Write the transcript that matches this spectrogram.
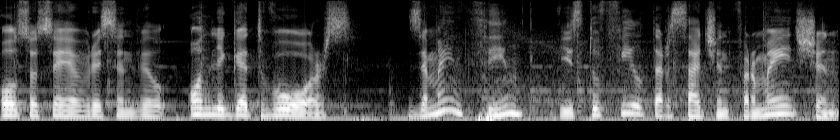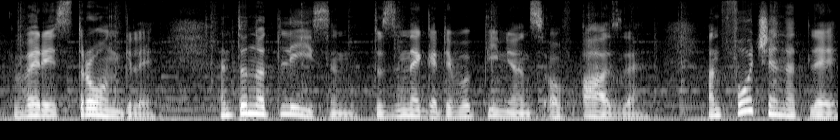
also say everything will only get worse. The main thing is to filter such information very strongly and do not listen to the negative opinions of others. Unfortunately,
